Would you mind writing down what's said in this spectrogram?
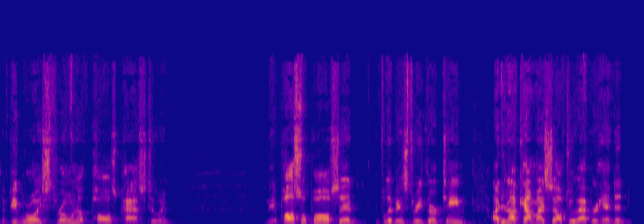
and people were always throwing up Paul's past to him. The apostle Paul said in Philippians 3:13, "I do not count myself to have apprehended,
